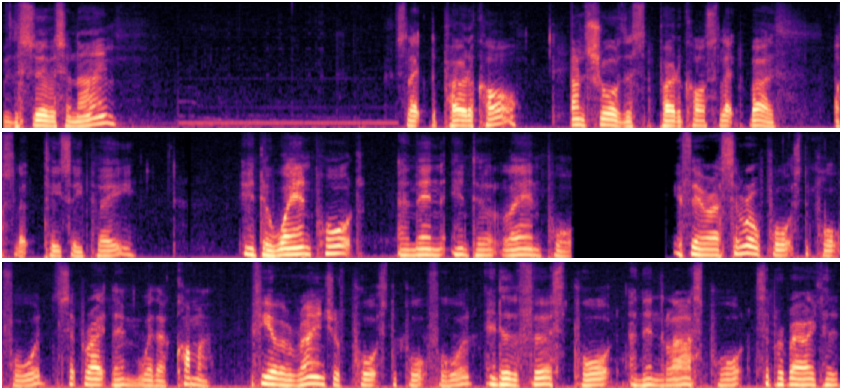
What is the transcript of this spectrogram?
give the service a name, select the protocol. Unsure of this protocol, select both. I'll select TCP, enter WAN port, and then enter LAN port. If there are several ports to port forward, separate them with a comma. If you have a range of ports to port forward, enter the first port and then the last port separated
